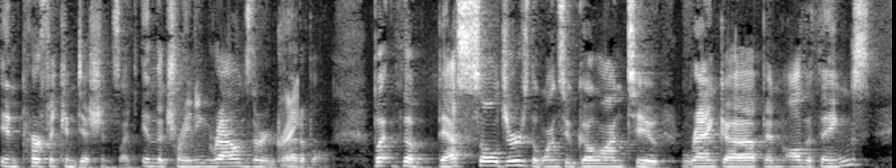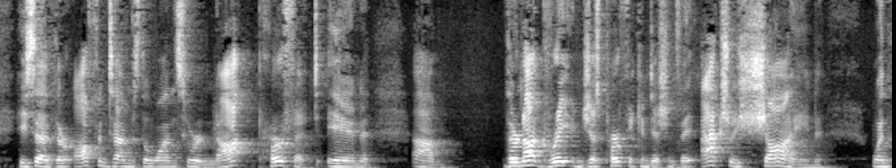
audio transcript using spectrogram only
in perfect conditions. Like in the training grounds, they're incredible. But the best soldiers, the ones who go on to rank up and all the things, he said they're oftentimes the ones who are not perfect in um, they're not great in just perfect conditions. They actually shine when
